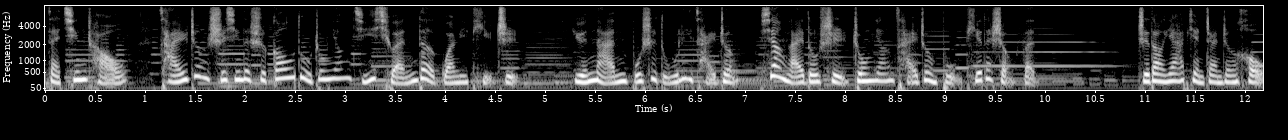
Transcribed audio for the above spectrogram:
在清朝，财政实行的是高度中央集权的管理体制。云南不是独立财政，向来都是中央财政补贴的省份。直到鸦片战争后，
